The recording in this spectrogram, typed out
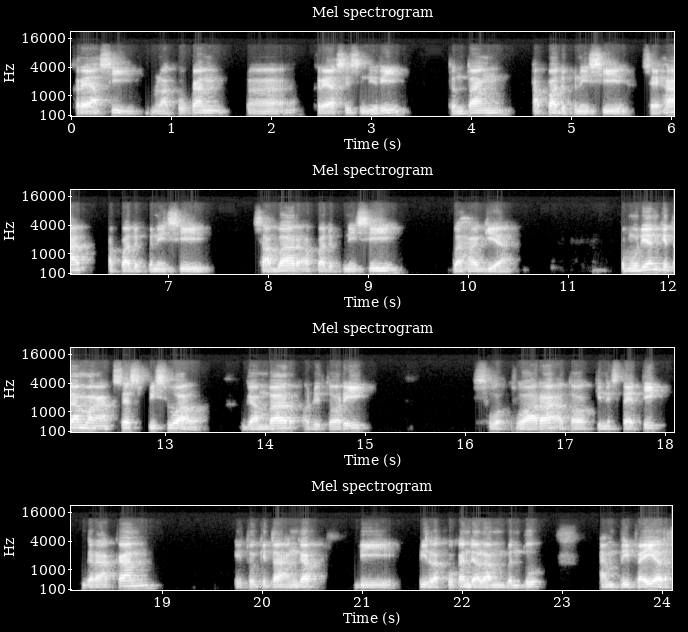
kreasi, melakukan eh, kreasi sendiri tentang apa definisi sehat, apa definisi sabar, apa definisi bahagia. Kemudian kita mengakses visual, gambar, auditorik, suara atau kinestetik, gerakan, itu kita anggap dilakukan dalam bentuk amplifier.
